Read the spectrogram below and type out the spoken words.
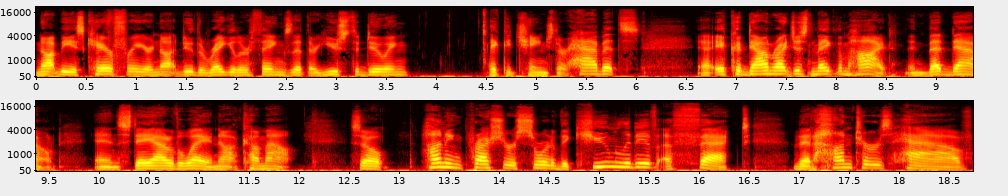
not be as carefree or not do the regular things that they're used to doing. It could change their habits. Uh, it could downright just make them hide and bed down and stay out of the way and not come out. So, hunting pressure is sort of the cumulative effect that hunters have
